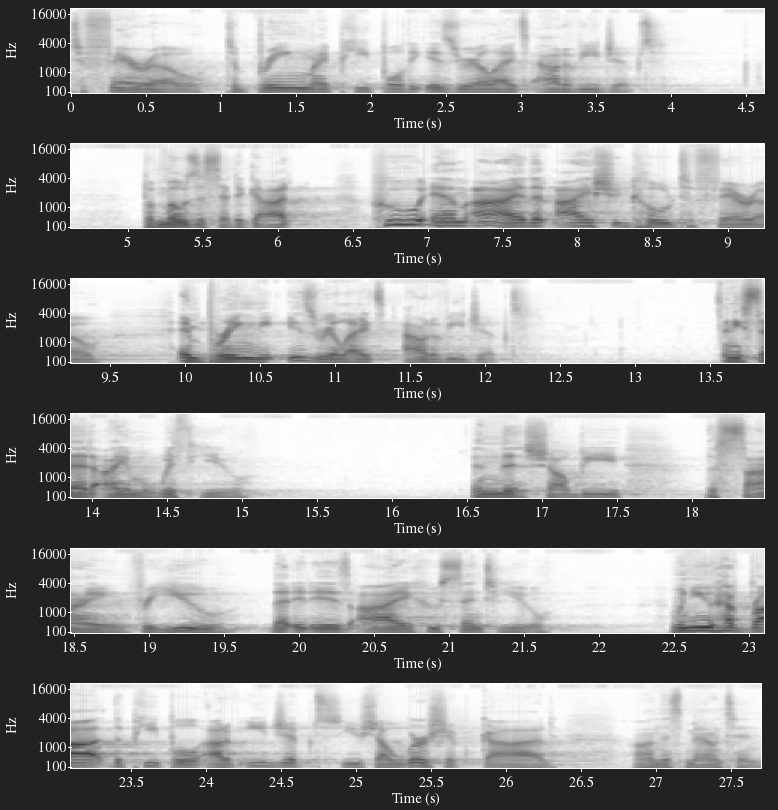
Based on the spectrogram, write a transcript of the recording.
to Pharaoh to bring my people, the Israelites, out of Egypt. But Moses said to God, Who am I that I should go to Pharaoh and bring the Israelites out of Egypt? And he said, I am with you. And this shall be the sign for you that it is I who sent you. When you have brought the people out of Egypt, you shall worship God on this mountain.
